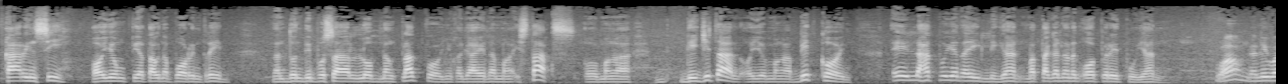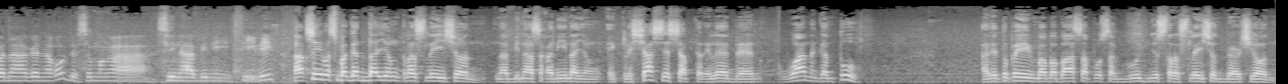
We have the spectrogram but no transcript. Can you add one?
currency o yung tinatawag na foreign trade. Nandun din po sa loob ng platform, yung kagaya ng mga stocks o mga digital o yung mga bitcoin. Eh, lahat po yan ay legal. Matagal na nag-operate po yan. Wow, naliwanagan ako sa mga sinabi ni Philip. Actually, mas maganda yung translation na binasa kanina, yung Ecclesiastes chapter 11, 1 hanggang 2. At ito pa yung mababasa po sa Good News Translation version.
